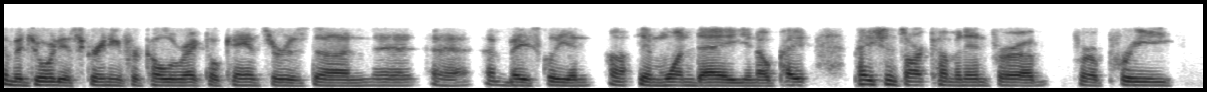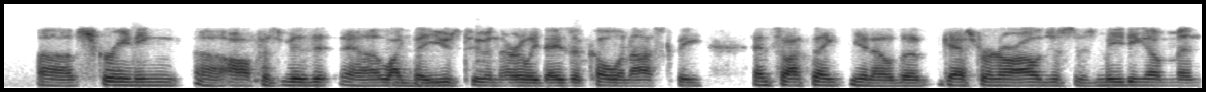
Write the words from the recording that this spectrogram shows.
the majority of screening for colorectal cancer is done uh, uh, basically in uh, in one day. You know, pa- patients aren't coming in for a for a pre uh, screening uh, office visit uh, like mm-hmm. they used to in the early days of colonoscopy. And so I think you know the gastroenterologist is meeting them and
